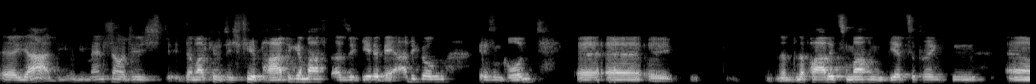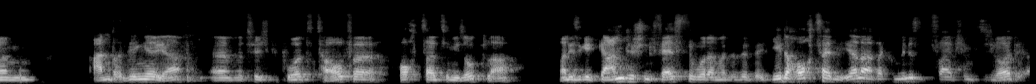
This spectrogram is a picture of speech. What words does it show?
äh, ja, die, die Menschen haben natürlich, der Markt hat natürlich viel Party gemacht. Also jede Beerdigung ist ein Grund, äh, äh, eine Party zu machen, Bier zu trinken, ähm, andere Dinge, ja, ähm, natürlich Geburt, Taufe, Hochzeit sowieso klar. Mal diese gigantischen Feste, wo dann jede Hochzeit in Irland, da kommen mindestens 52 Leute, ja.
